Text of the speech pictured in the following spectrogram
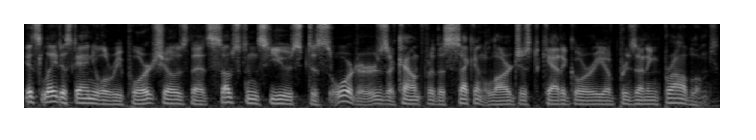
Its latest annual report shows that substance use disorders account for the second largest category of presenting problems.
